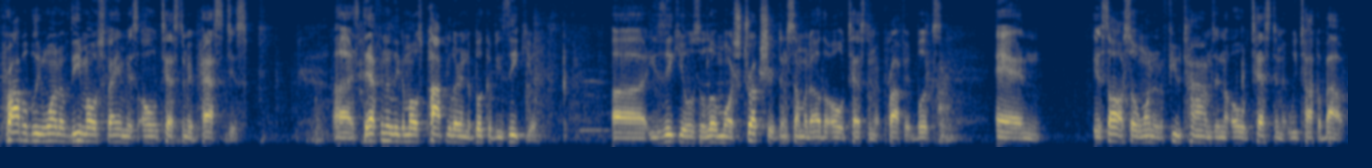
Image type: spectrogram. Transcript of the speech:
probably one of the most famous Old Testament passages uh, it's definitely the most popular in the book of Ezekiel. Uh, Ezekiel is a little more structured than some of the other Old Testament prophet books. And it's also one of the few times in the Old Testament we talk about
